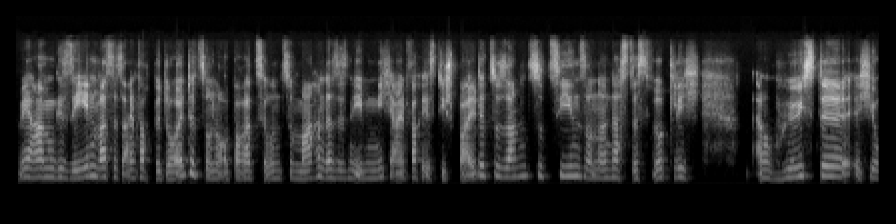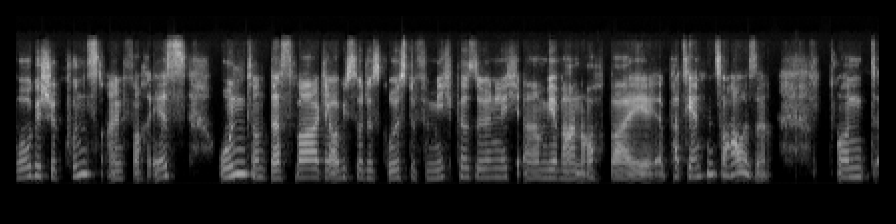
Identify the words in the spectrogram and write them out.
wir haben gesehen, was es einfach bedeutet, so eine Operation zu machen, dass es eben nicht einfach ist, die Spalte zusammenzuziehen, sondern dass das wirklich höchste chirurgische Kunst einfach ist. Und, und das war, glaube ich, so das Größte für mich persönlich, ähm, wir waren auch bei Patienten zu Hause. Und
